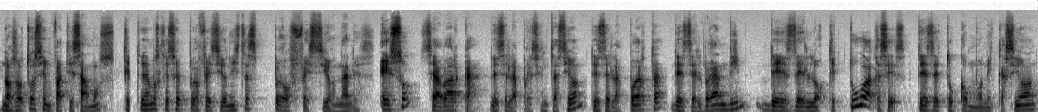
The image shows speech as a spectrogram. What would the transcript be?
Nosotros enfatizamos que tenemos que ser profesionistas profesionales. Eso se abarca desde la presentación, desde la puerta, desde el branding, desde lo que tú haces, desde tu comunicación,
